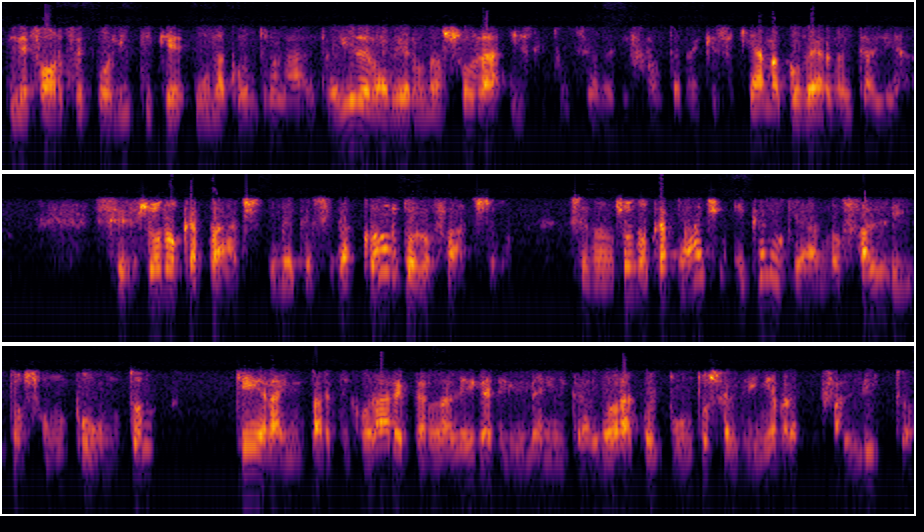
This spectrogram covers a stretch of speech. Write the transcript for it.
le forze politiche una contro l'altra. Io devo avere una sola istituzione di fronte a me che si chiama governo italiano. Se sono capaci di mettersi d'accordo lo facciano, se non sono capaci dicano che hanno fallito su un punto che era in particolare per la Lega di Limente, allora a quel punto Salvini avrebbe fallito.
